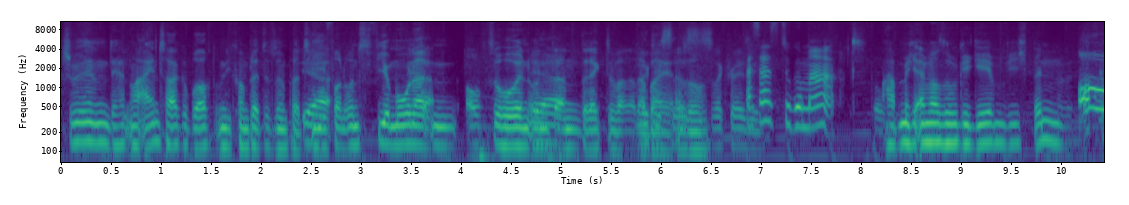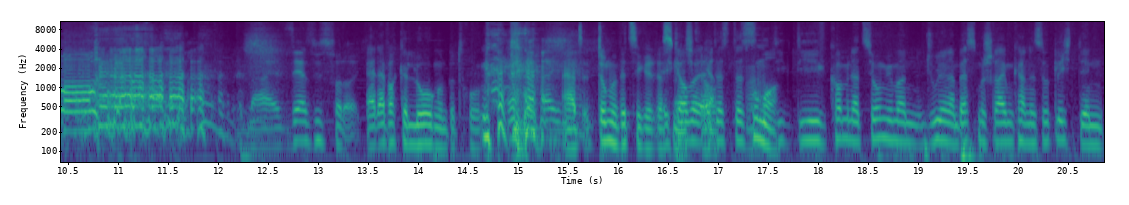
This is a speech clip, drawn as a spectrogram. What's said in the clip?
Julian, der hat nur einen Tag gebraucht, um die komplette Sympathie Ja. von uns vier Monaten aufzuholen und Ja. dann direkt war er dabei. So, Also, das war crazy. Was hast du gemacht? habe mich einfach so gegeben, wie ich bin. Oh! Nein, sehr süß von euch. Er hat einfach gelogen und betrogen. Er hat dumme Witze gerissen. Ich glaube, glaub. dass, dass Humor. die, die Kombination, wie man Julian am besten beschreiben kann, ist wirklich den,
